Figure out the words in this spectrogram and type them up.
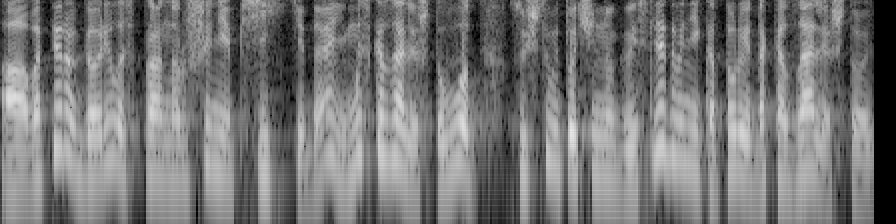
А, во-первых, говорилось про нарушение психики, да, и мы сказали, что вот существует очень много исследований, которые доказали, что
